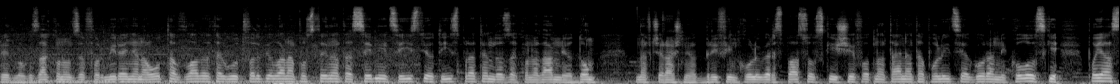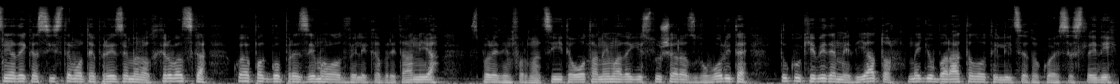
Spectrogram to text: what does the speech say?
предлог законот за формирање на ОТА владата го утврдила на последната седница истиот е испратен до законодавниот дом. На вчерашниот брифинг Оливер Спасовски и шефот на тајната полиција Горан Николовски појаснија дека системот е преземен од Хрватска, која пак го преземала од Велика Британија. Според информациите, ОТА нема да ги слуша разговорите, туку ќе биде медијатор меѓу барателот и лицето кое се следи.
